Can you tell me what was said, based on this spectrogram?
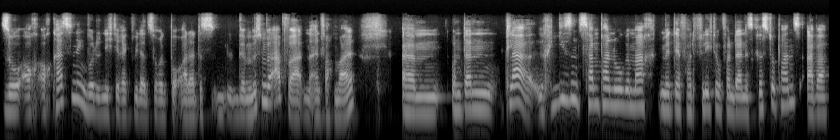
So, auch, auch Kastening wurde nicht direkt wieder zurückbeordert. Das wir müssen wir abwarten, einfach mal. Ähm, und dann, klar, riesen Zampano gemacht mit der Verpflichtung von Deines Christopans, aber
